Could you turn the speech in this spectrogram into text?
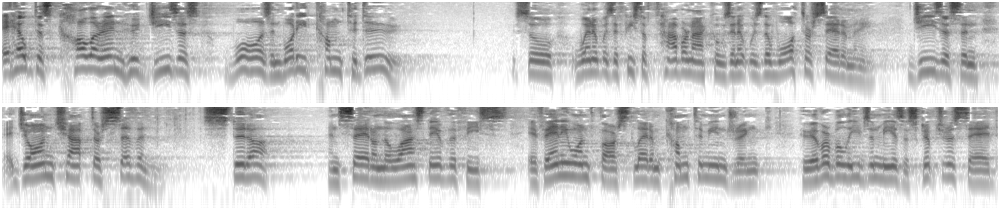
It helped us color in who Jesus was and what he'd come to do. So when it was the Feast of Tabernacles and it was the water ceremony, Jesus in John chapter 7 stood up and said on the last day of the feast, if anyone thirst, let him come to me and drink. Whoever believes in me, as the scripture has said,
